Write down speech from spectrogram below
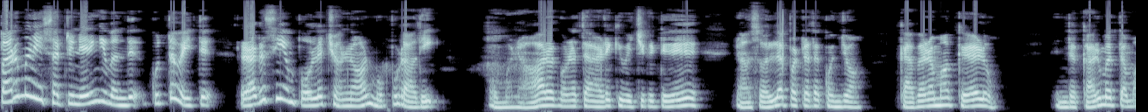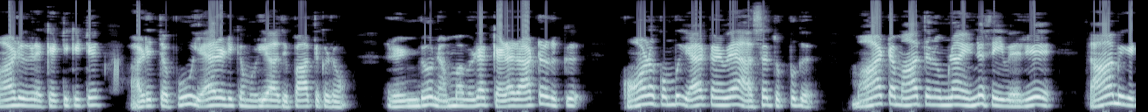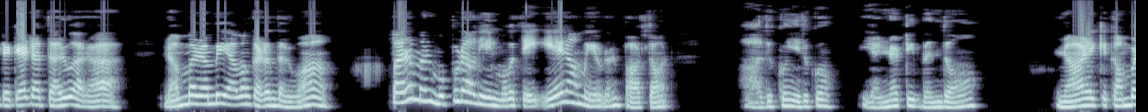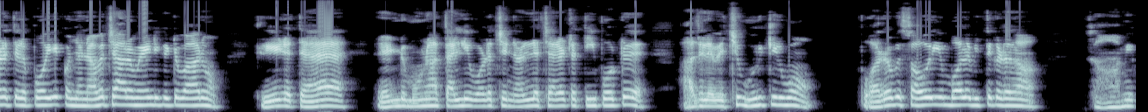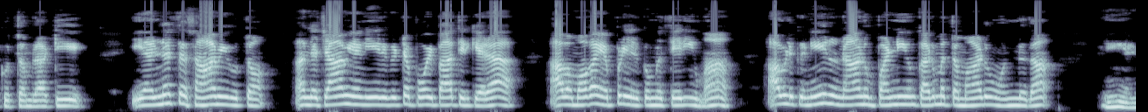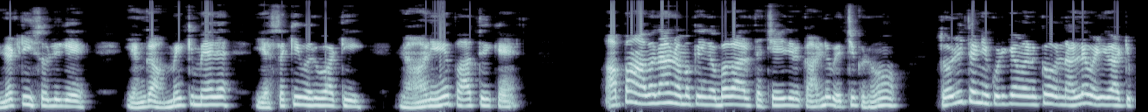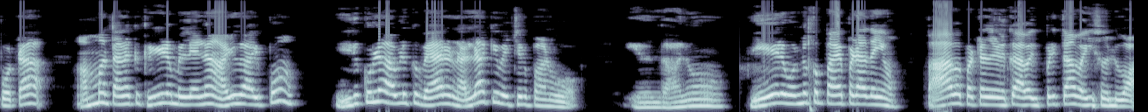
பரமனை சற்று நெருங்கி வந்து குத்த வைத்து ரகசியம் போல சொன்னான் முப்புடாதி. உம்ம நார குணத்தை அடக்கி வச்சுக்கிட்டு நான் சொல்லப்பட்டதை கொஞ்சம் கவனமா கேளும் இந்த கருமத்தை மாடுகளை கெட்டிக்கிட்டு அடுத்த பூ ஏறடிக்க முடியாது பார்த்துக்கிடும். ரெண்டும் நம்ம விட கிளறாட்டம் இருக்கு. கோண கொம்பு ஏற்கனவே அச துப்புக்கு மாட்டை மாத்தணும்னா என்ன செய்வாரு? சாமி கிட்ட கேட்டா தருவாரா? நம்ம நம்பி அவன் கடன் தருவான். பரமன் முப்புடாதியின் முகத்தை ஏழாமையுடன் பார்த்தான். அதுக்கும் இதுக்கும் என்னட்டி பெந்தம்? நாளைக்கு கம்பளத்துல போய் கொஞ்சம் நவச்சாரம் வேண்டிக்கிட்டு வாரும். கிரீடத்தை ரெண்டு மூணா தள்ளி உடைச்சி நல்ல சிரட்டை தீ போட்டு அதில் வச்சு உருக்கிடுவோம். பொறவு சௌரியம் போல வித்துக்கிடலாம். சாமி குத்தம் லாட்டி என்னத்த சாமி குத்தம்? அந்த சாமியை நீருக்கிட்ட போய் பார்த்திருக்கேரா அவ முகம் எப்படி இருக்கும்னு தெரியுமா? அவளுக்கு நீரும் நானும் பண்ணியும் கருமத்தை மாடும் ஒன்று தான் நீ என்னட்டி சொல்லுகே? எங்க அம்மைக்கு மேல எசக்கி வருவாட்டி. நானே பார்த்துருக்கேன். அப்பா அவ தான் நமக்கு இந்த உபகாரத்தை செய்திருக்கான்னு வச்சுக்கணும். தொழிற்தண்ணி குடிக்கவனுக்கு ஒரு நல்ல வழிகாட்டி போட்டா அம்மா தனக்கு கிரீடம் இல்லைன்னா அழுகாய்ப்போம். இதுக்குள்ள அவளுக்கு வேற நல்லாக்கி வச்சிருப்பானுவோ. இருந்தாலும் வேற ஒண்ணுக்கும் பயப்படாதையும் பாவப்பட்டவர்களுக்கு அவ இப்படித்தான் வழி சொல்லுவா.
